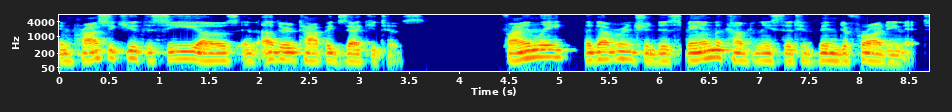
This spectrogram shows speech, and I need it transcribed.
and prosecute the CEOs and other top executives. Finally, the government should disband the companies that have been defrauding it.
